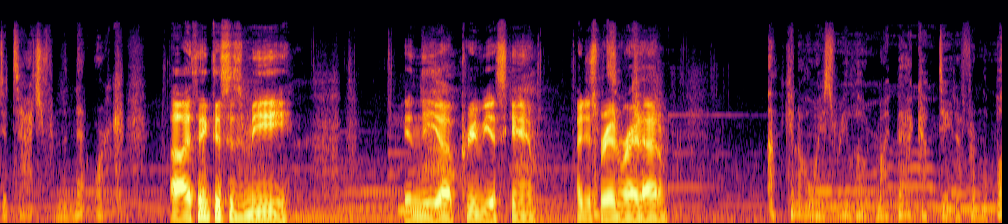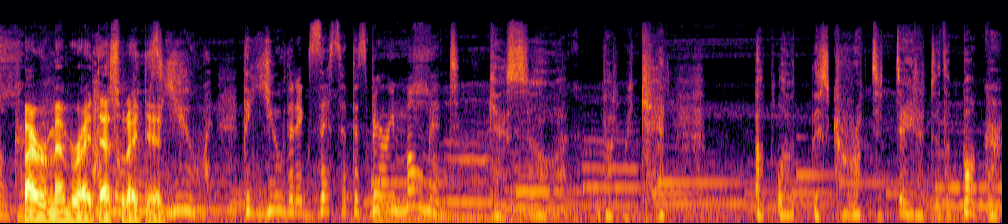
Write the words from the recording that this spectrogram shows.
Detached from the network. Uh, I think this is me in the uh, previous game. I just ran right at him. I can always reload my backup data from the bunker. If I remember right, that's what I did. You, the you that exists at this very moment. Guess so, but we can't upload this corrupted data to the bunker.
